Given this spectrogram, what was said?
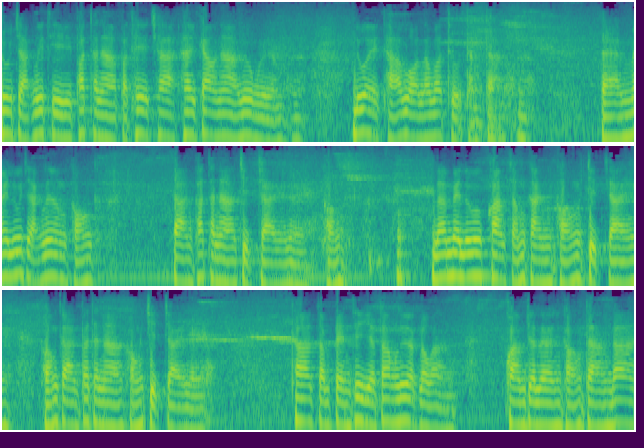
รู้จักวิธีพัฒนาประเทศชาติให้ก้าวหน้ารุ่งเรือง ด้วยถาวรวัตถุต่างๆ แต่ไม่รู้จักเรื่องของการพัฒนาจิตใจเลยของ และไม่รู้ความสำคัญของจิตใจของการพัฒนาของจิตใจเลย ถ้าจำเป็นที่จะต้องเลือกระหว่างความเจริญของทางด้าน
